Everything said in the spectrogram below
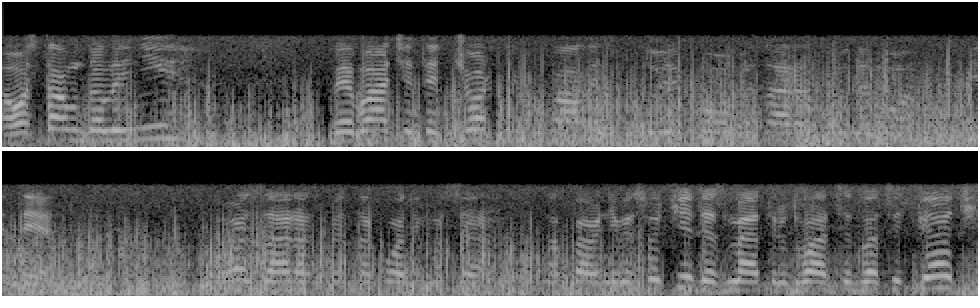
а ось там вдалині ви бачите чортів палець, до якого ми зараз будемо йти. Ось зараз ми знаходимося на певній висоті, десь метрів 20-25.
